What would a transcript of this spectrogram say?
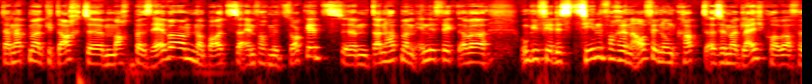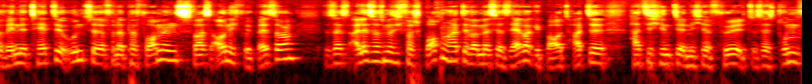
dann hat man gedacht, äh, macht man selber, man baut es einfach mit Sockets. Ähm, dann hat man im Endeffekt aber ungefähr das Zehnfache in Aufwendung gehabt, als wenn man Gleichkorber verwendet hätte und äh, von der Performance war es auch nicht viel besser. Das heißt, alles, was man sich versprochen hatte, weil man es ja selber gebaut hatte, hat sich hinterher nicht erfüllt. Das heißt, drum,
